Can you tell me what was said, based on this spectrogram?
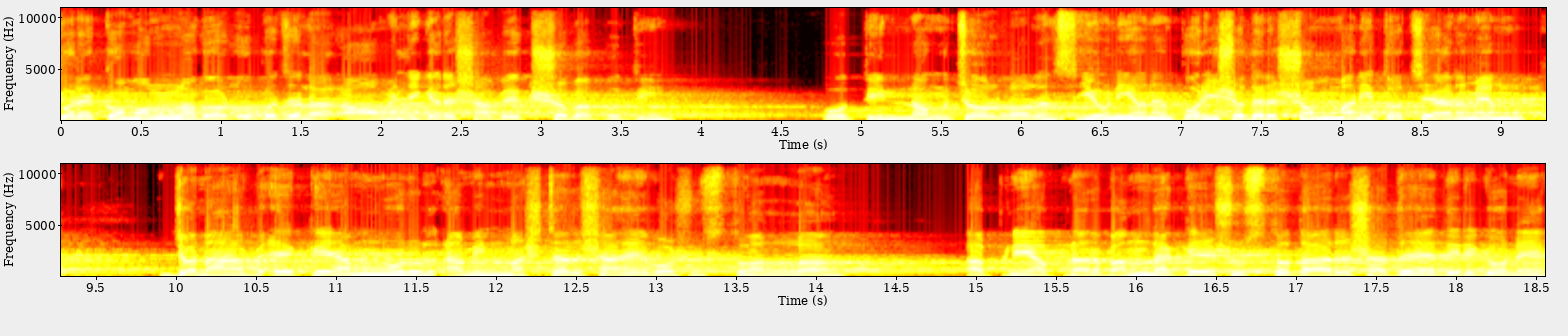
করে কমলনগর উপজেলা আওয়ামী লীগের সাবেক সভাপতি ও তিন নং চর লরেন্স ইউনিয়নের পরিষদের সম্মানিত চেয়ারম্যান জনাব A K M Nurul Amin, master সাহেব অসুস্থ, আল্লাহ। আপনি আপনার বান্দাকে সুস্থতার সাথে দীর্ঘনে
